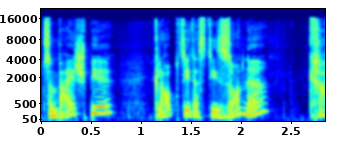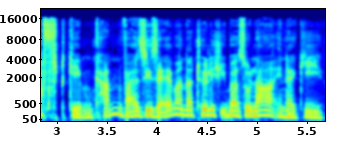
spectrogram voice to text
Zum Beispiel glaubt sie, dass die Sonne Kraft geben kann, weil sie selber natürlich über Solarenergie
